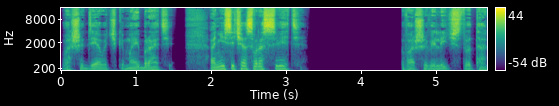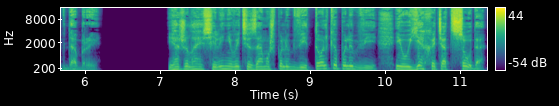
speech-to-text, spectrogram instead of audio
Ваша девочка, мои братья, они сейчас в рассвете. Ваше Величество так добры. Я желаю Селине выйти замуж по любви, только по любви, и уехать отсюда!»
